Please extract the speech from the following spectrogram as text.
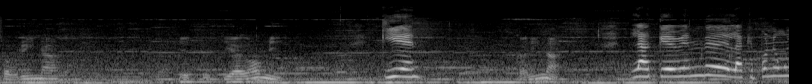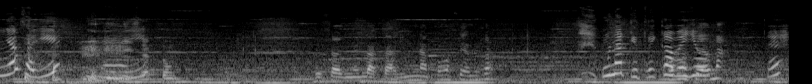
sobrina de tu tía Domi. ¿Quién? Karina. La que vende, la que pone uñas allí. Exacto. Esa no es la Karina. ¿Cómo se llama esa? Una que trae ¿Cómo se cabello. llama? ¿Eh?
